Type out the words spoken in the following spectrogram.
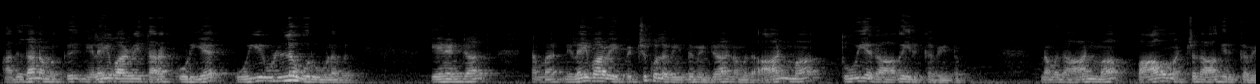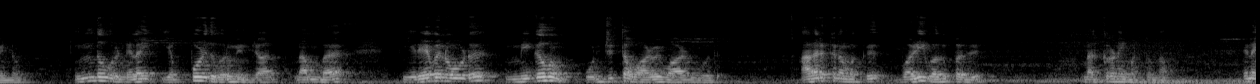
அதுதான் நமக்கு நிலைவாழ்வை தரக்கூடிய உயிருள்ள ஒரு உணவு. ஏனென்றால் நம்ம நிலைவாழ்வை பெற்றுக்கொள்ள வேண்டும் என்றால் நமது ஆன்மா தூயதாக இருக்க வேண்டும். நமது ஆன்மா பாவமற்றதாக இருக்க வேண்டும். இந்த ஒரு நிலை எப்பொழுது வரும் என்றால் நம்ம இறைவனோடு மிகவும் ஒன்றித்த வாழ்வை வாழும்போது. அதற்கு நமக்கு வழி வகுப்பது நற்கருணை மட்டும்தான். ஏன்னா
